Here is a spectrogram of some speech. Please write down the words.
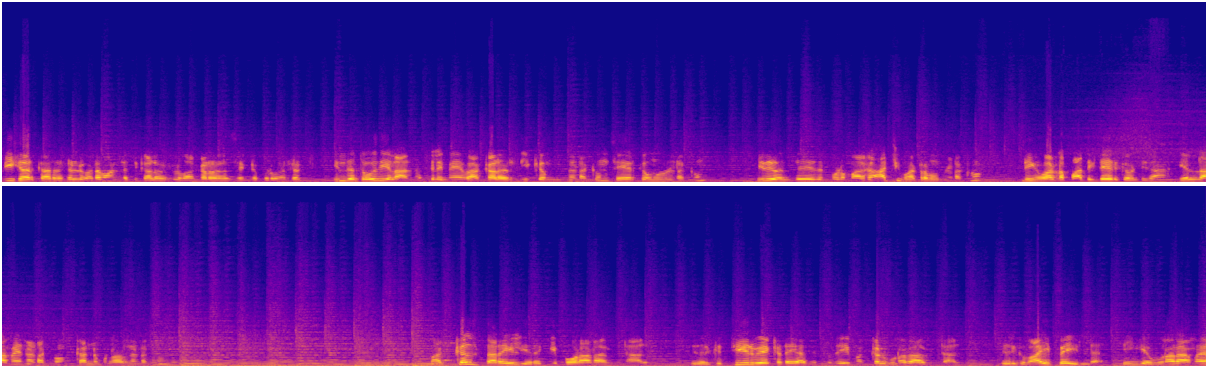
பீகார்காரர்கள் வட மாநிலத்துக்காரர்கள் வாக்காளர்கள் சேர்க்கப்படுவார்கள். இந்த தொகுதிகள் அனைத்திலுமே வாக்காளர் நீக்கம் நடக்கும் சேர்க்கவும் நடக்கும். இது வந்து இதன் மூலமாக ஆட்சி மாற்றமும் நடக்கும். நீங்கள் வாட்டில் பார்த்துக்கிட்டே இருக்க வேண்டியதான் எல்லாமே நடக்கும். கண்ணு முன்னால் நடக்கும். மக்கள் தரையில் இறங்கி போராடாவிட்டால் இதற்கு தீர்வே கிடையாது என்பதை மக்கள் உணராவிட்டால் இதற்கு வாய்ப்பே இல்லை. நீங்க உணராம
